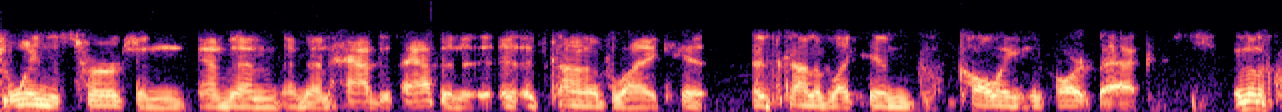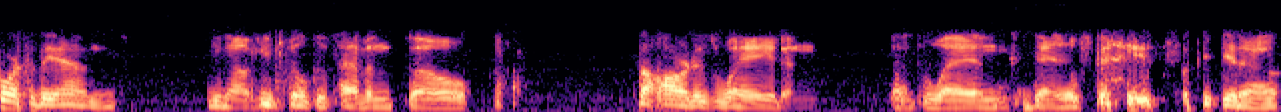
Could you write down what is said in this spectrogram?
join this church and and then and then have this happen. It, it's kind of like it, it's kind of like him calling his heart back. And then, of course, at the end, you know, he's built his heaven, so the heart is weighed and sent away, and Daniel stays. You know,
